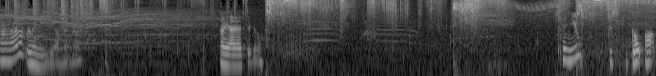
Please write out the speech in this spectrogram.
Uh, I don't really need Leon right now. Oh yeah, I have to go. Can you just go up?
